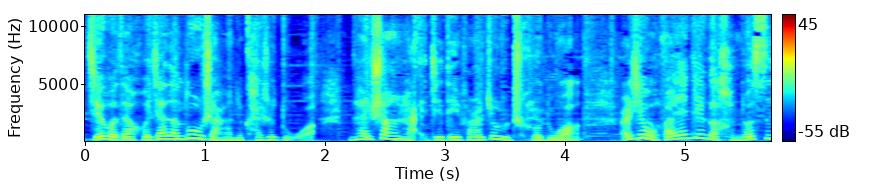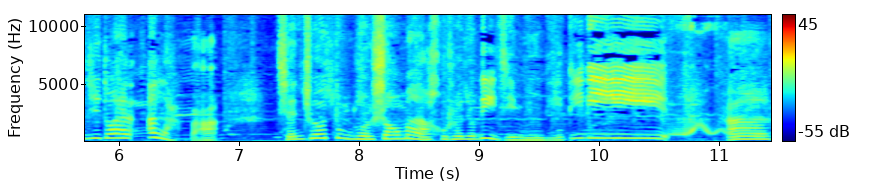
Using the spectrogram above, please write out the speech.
结果在回家的路上就开始堵。你看上海这地方就是车多，而且我发现这个很多司机都爱按喇叭，前车动作稍慢，后车就立即鸣笛滴滴，啊，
